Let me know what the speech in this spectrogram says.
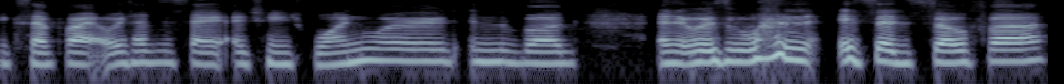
except for I always have to say I changed one word in the book. And it was when it said sofa,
